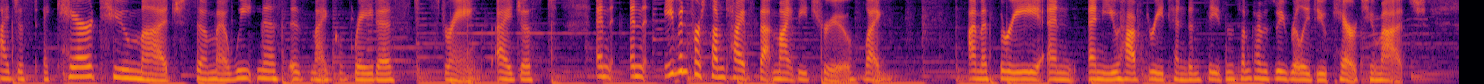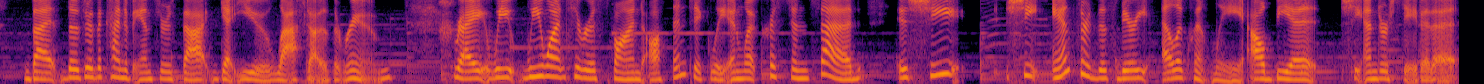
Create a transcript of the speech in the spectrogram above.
I just I care too much, so my weakness is my greatest strength. I just and and even for some types that might be true. Like I'm a 3 and and you have 3 tendencies and sometimes we really do care too much. But those are the kind of answers that get you laughed out of the room. Right? We we want to respond authentically and what Kristen said is she she answered this very eloquently, albeit she understated it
